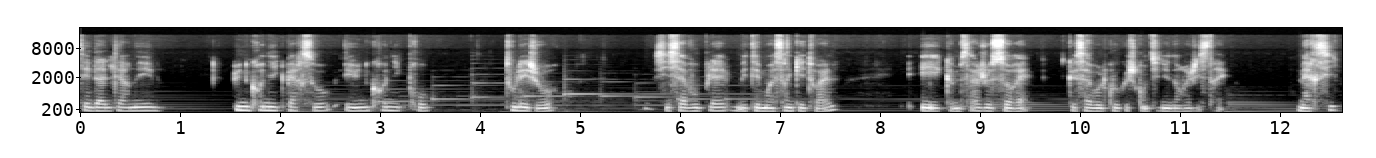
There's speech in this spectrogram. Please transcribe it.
c'est d'alterner une chronique perso et une chronique pro tous les jours. Si ça vous plaît, mettez-moi 5 étoiles. Et comme ça, je saurai que ça vaut le coup que je continue d'enregistrer. Merci.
